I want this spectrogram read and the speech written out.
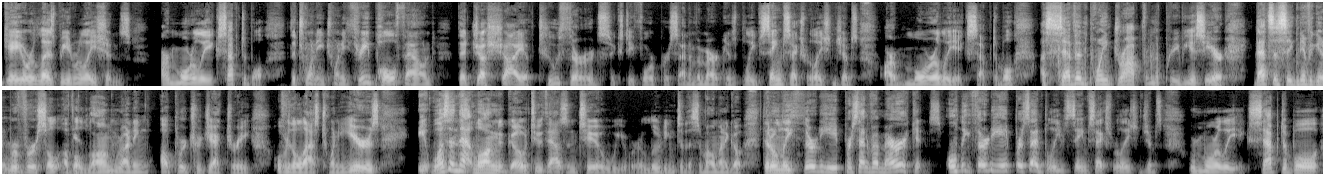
gay or lesbian relations are morally acceptable. The 2023 poll found that just shy of two thirds, 64% of Americans believe same sex relationships are morally acceptable, a seven point drop from the previous year. That's a significant reversal of a long running upward trajectory over the last 20 years it wasn't that long ago, 2002, we were alluding to this a moment ago, that only 38% of Americans, only 38% believed same sex relationships were morally acceptable.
